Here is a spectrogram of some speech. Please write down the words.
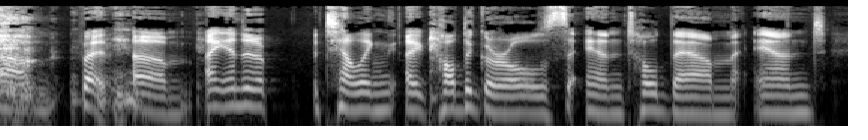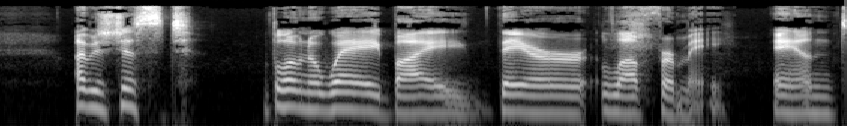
Um, but um, I ended up telling, I called the girls and told them, and I was just blown away by their love for me. And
